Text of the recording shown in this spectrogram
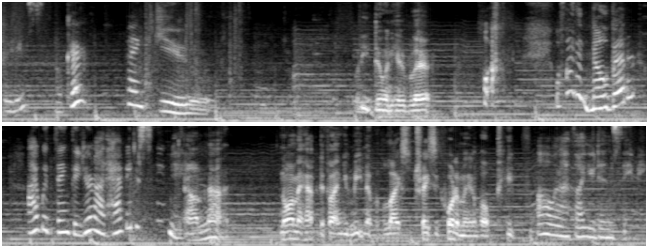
please. Okay? Thank you. What are you doing here, Blair? Well, well, if I didn't know better, I would think that you're not happy to see me. I'm not. Nor am I happy to find you meeting up with the likes of Tracy Quartermaine of all people. Oh, and I thought you didn't see me.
